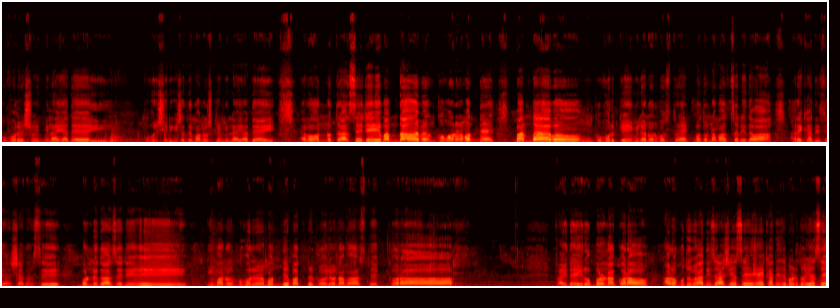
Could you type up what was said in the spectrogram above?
কুফরের সহিত মিলাইয়া দেয়। কুপুর শিরিকের সাথে মানুষকে মিলাইয়া দেয় এবং অন্যত্র আছে যে বান্দা এবং কুপুরের মধ্যে বান্দা এবং কুপুরকে মিলানোর বস্তু একমাত্র নামাজ ছাড়িয়ে দেওয়া। আরেক হাদিসে আসাদ আছে, বর্ণিত আছে যে ইমান ও কুপুরের মধ্যে পার্থক্য হইল নামাজ ত্যাগ করা। ফায়দাই রব্বর্ণনা করাও। আরও কুতুবে হাদিসে আসিয়াছে, এক হাদিসে বর্ণিত হইয়াছে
